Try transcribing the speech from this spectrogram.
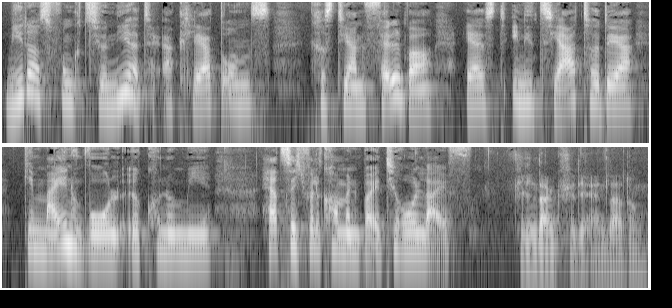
Wie das funktioniert, erklärt uns Christian Felber. Er ist Initiator der Gemeinwohlökonomie. Herzlich willkommen bei Tirol Live. Vielen Dank für die Einladung.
